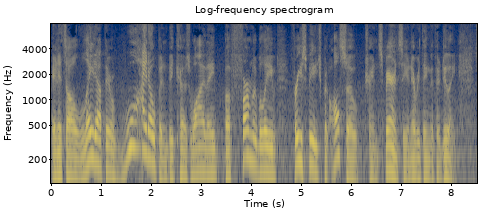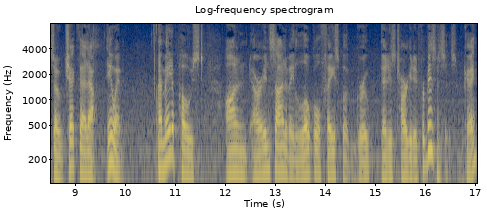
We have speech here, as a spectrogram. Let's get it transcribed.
and it's all laid out there wide open because why they firmly believe free speech, but also transparency in everything that they're doing. So check that out. Anyway, I made a post on or inside of a local Facebook group that is targeted for businesses. Okay.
